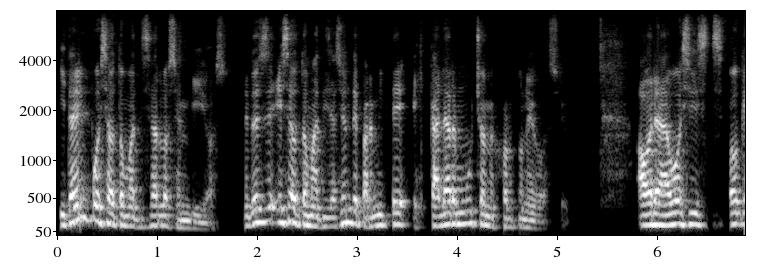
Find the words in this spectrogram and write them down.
y también puedes automatizar los envíos. Entonces, esa automatización te permite escalar mucho mejor tu negocio. Ahora vos decís, ok,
